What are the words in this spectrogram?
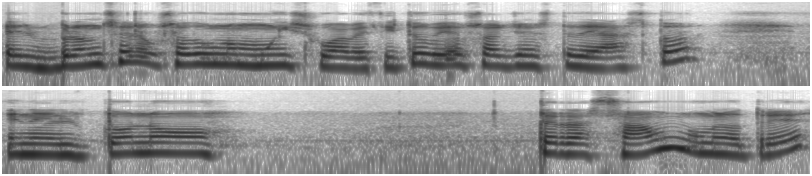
el bronzer ha usado uno muy suavecito, voy a usar yo este de Astor en el tono Terra Sound número 3.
